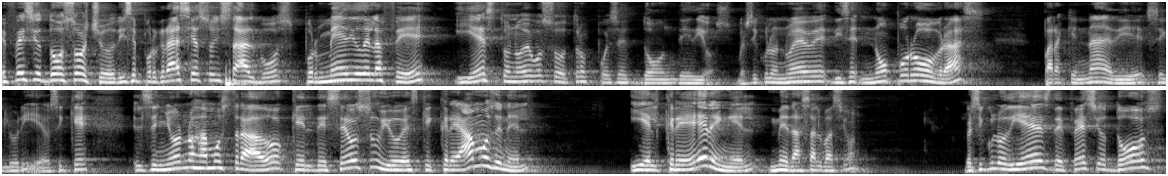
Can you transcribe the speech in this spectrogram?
Efesios 2.8 dice, por gracia sois salvos por medio de la fe, y esto no de vosotros, pues es don de Dios. Versículo 9 dice, no por obras, para que nadie se gloríe. Así que el Señor nos ha mostrado que el deseo suyo es que creamos en Él, y el creer en Él me da salvación. Versículo 10 de Efesios 2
